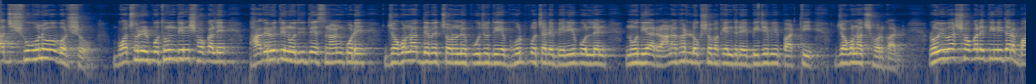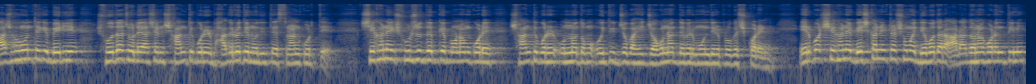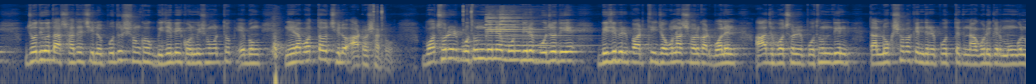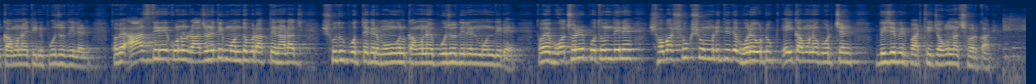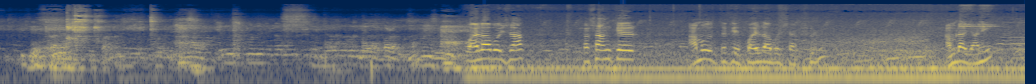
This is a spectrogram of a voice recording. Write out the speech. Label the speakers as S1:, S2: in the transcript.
S1: আজ শুভ নববর্ষ। বছরের প্রথম দিন সকালে ভাগীরথী নদীতে স্নান করে জগন্নাথ দেবের চরণে পুজো দিয়ে ভোট প্রচারে বেরিয়ে পড়লেন নদিয়ার রানাঘাট লোকসভা কেন্দ্রে বিজেপির প্রার্থী জগন্নাথ সরকার। রবিবার সকালে তিনি তার বাসভবন থেকে বেরিয়ে সোজা চলে আসেন শান্তিপুরের ভাগীরথী নদীতে স্নান করতে। সেখানে সূর্যদেবকে প্রণাম করে শান্তিপুরের অন্যতম ঐতিহ্যবাহী জগন্নাথ দেবের মন্দিরে প্রবেশ করেন। এরপর সেখানে বেশ খানিকটা সময় দেবতার আরাধনা করেন তিনি, যদিও তার সাথে ছিল প্রচুর সংখ্যক বিজেপি কর্মী সমর্থক এবং নিরাপত্তাও ছিল আটোসাটো। বছরের প্রথম দিনে মন্দিরে পুজো দিয়ে বিজেপির প্রার্থী জগন্নাথ সরকার বলেন, আজ বছরের প্রথম দিন, তার লোকসভা কেন্দ্রের প্রত্যেক নাগরিকের মঙ্গল কামনায় তিনি পুজো দিলেন। তবে আজ তিনি কোনো রাজনৈতিক মন্তব্য রাখতে নারাজ, শুধু প্রত্যেকের মঙ্গল কামনায় পুজো দিলেন মন্দিরে। তবে বছরের প্রথম দিনে সবার সুখ সমৃদ্ধিতে ভরে উঠুক এই কামনা করছেন বিজেপির প্রার্থী জগন্নাথ সরকার।
S2: পয়লা বৈশাখ, শশাঙ্কের আমল থেকে পয়লা বৈশাখ শুরু। আমরা জানি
